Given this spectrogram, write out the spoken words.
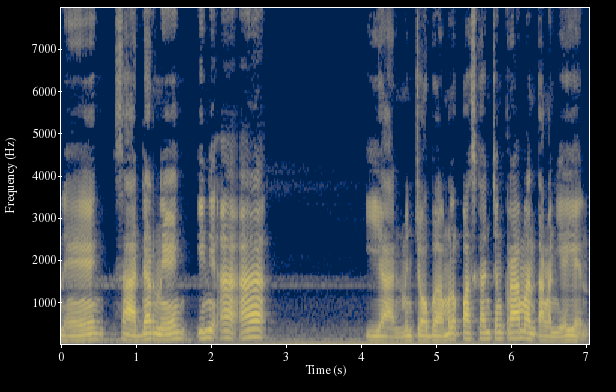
Neng, sadar Neng, ini AA Ian mencoba melepaskan cengkraman tangan Yeyen.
